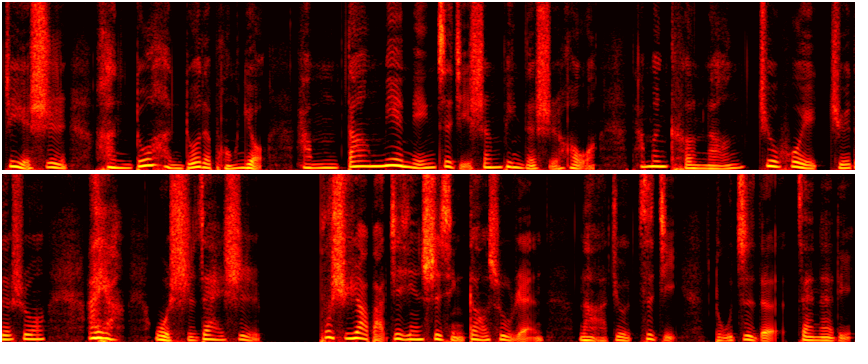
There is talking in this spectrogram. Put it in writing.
这也是很多很多的朋友，他们当面临自己生病的时候啊，他们可能就会觉得说：“哎呀，我实在是不需要把这件事情告诉人。”那就自己独自的在那里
